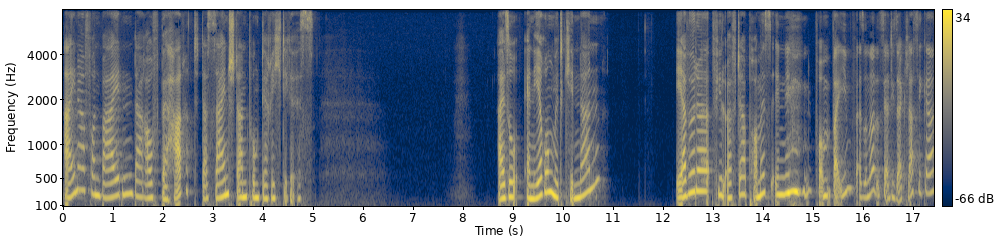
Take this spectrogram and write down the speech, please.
einer von beiden darauf beharrt, dass sein Standpunkt der richtige ist. Also Ernährung mit Kindern er würde viel öfter Pommes in den Pom bei ihm, also ne, das ist ja dieser Klassiker.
